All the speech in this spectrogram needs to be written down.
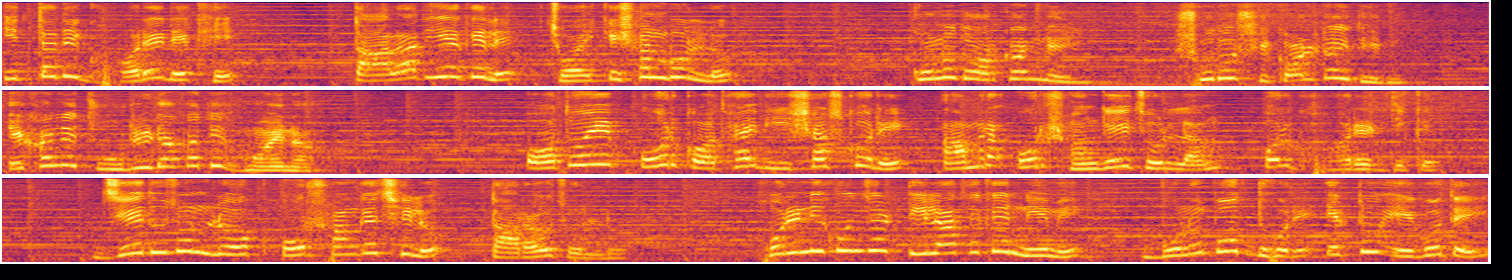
ইত্যাদি ঘরে রেখে তালা দিয়ে গেলে জয়কিষান বলল কোনো দরকার নেই শুধু শিকলটাই দিন এখানে চুরি ডাকাতি হয় না। অতএব ওর কথায় বিশ্বাস করে আমরা ওর সঙ্গেই চললাম ওর ঘরের দিকে। যে দুজন লোক ওর সঙ্গে ছিল তারাও চলল। হরিণীকুঞ্জের টিলা থেকে নেমে বনপথ ধরে একটু এগোতেই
